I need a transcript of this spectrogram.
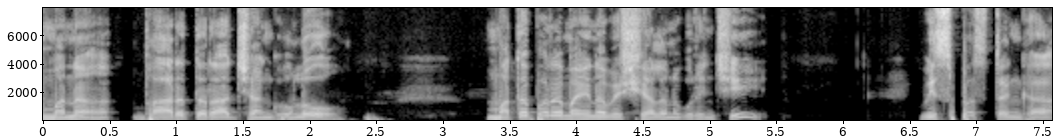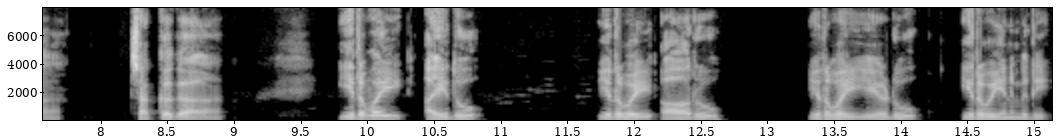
మన భారత రాజ్యాంగంలో మతపరమైన విషయాలను గురించి విస్పష్టంగా చక్కగా ఇరవై ఐదు ఇరవై ఆరు ఇరవై ఏడు ఇరవై ఎనిమిది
